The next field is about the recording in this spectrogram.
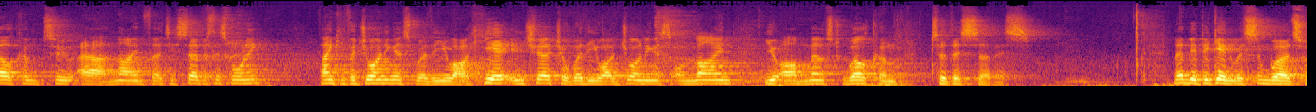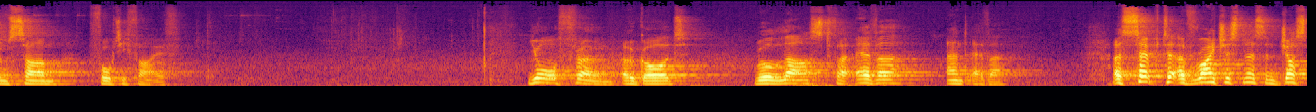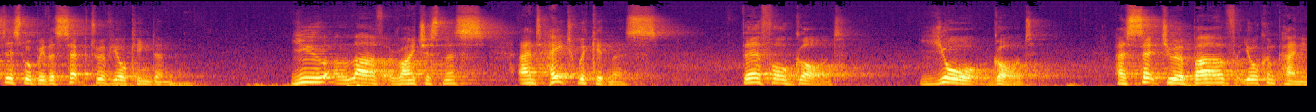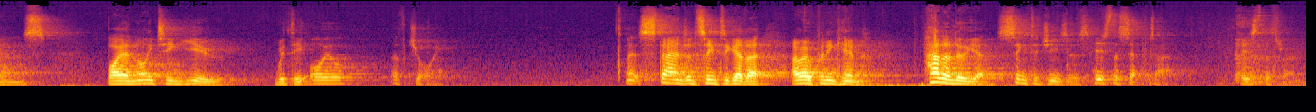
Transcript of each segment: welcome to our 9:30 service this morning. Thank you for joining us whether you are here in church or whether you are joining us online. You are most welcome to this service. Let me begin with some words from Psalm 45. Your throne, O God, will last forever and ever. A scepter of righteousness and justice will be the scepter of your kingdom. You love righteousness and hate wickedness. Therefore, God, your God, has set you above your companions by anointing you with the oil of joy. Let's stand and sing together our opening hymn. Hallelujah. Sing to Jesus. Here's the scepter, here's the throne.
